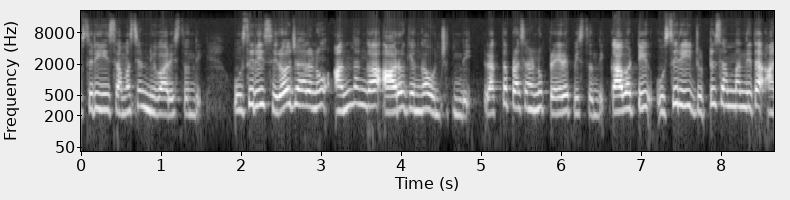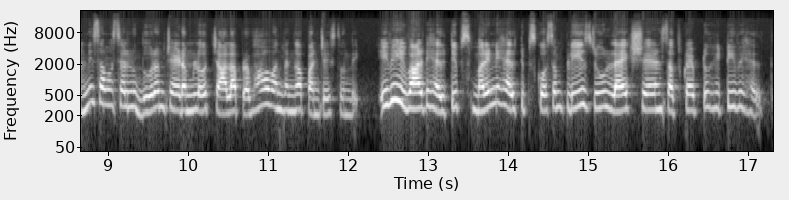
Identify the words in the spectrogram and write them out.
ఉసిరి ఈ సమస్యను నివారిస్తుంది. ఉసిరి శిరోజాలను అందంగా ఆరోగ్యంగా ఉంచుతుంది. రక్త ప్రసరణను ప్రేరేపిస్తుంది. కాబట్టి ఉసిరి జుట్టు సంబంధిత అన్ని సమస్యలను దూరం చేయడంలో చాలా ప్రభావవంతంగా పనిచేస్తుంది. ఇవి ఇవాటి హెల్త్ టిప్స్. మరిన్ని హెల్త్ టిప్స్ కోసం please do like share and subscribe to Hit TV Health.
